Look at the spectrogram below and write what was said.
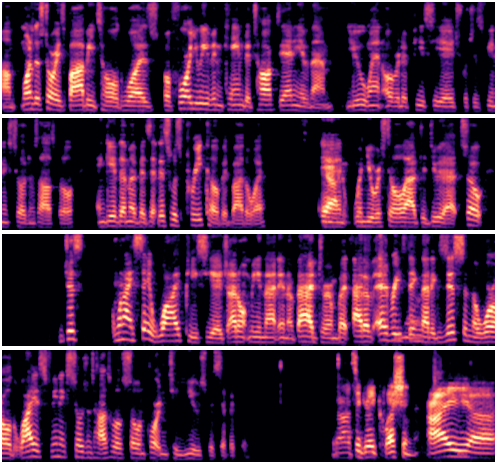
Um, one of the stories Bobby told was before you even came to talk to any of them, you went over to PCH, which is Phoenix Children's Hospital, and gave them a visit. This was pre-COVID, by the way, yeah. and when you were still allowed to do that. So, just when I say why PCH, I don't mean that in a bad term, but out of everything that exists in the world, why is Phoenix Children's Hospital so important to you specifically? No, that's a great question. I uh,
